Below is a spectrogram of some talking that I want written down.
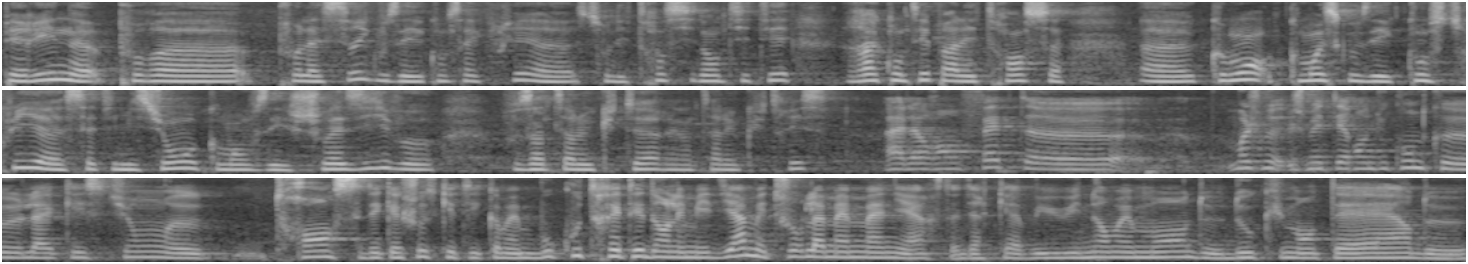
Perrine, pour, euh, pour la série que vous avez consacrée sur les transidentités racontées par les trans, euh, comment est-ce que vous avez construit euh, cette émission? Comment vous avez choisi vos, interlocuteurs et interlocutrices? Alors en fait, euh, moi je m'étais rendu compte que la question trans, c'était quelque chose qui était quand même beaucoup traité dans les médias, mais toujours de la même manière. C'est-à-dire qu'il y avait eu énormément de documentaires, de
